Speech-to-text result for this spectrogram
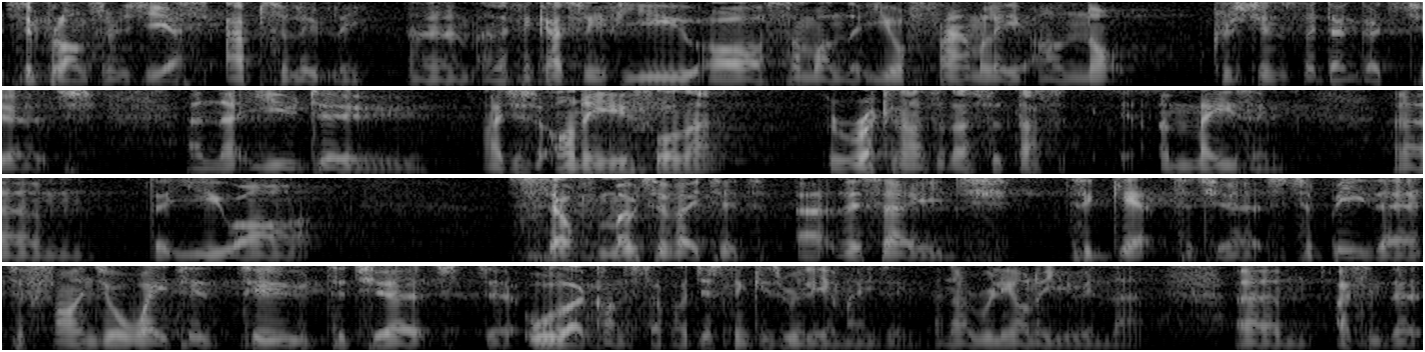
Simple answer is yes, absolutely. Um, and I think actually, if you are someone that your family are not Christians, they don't go to church, and that you do, I just honour you for that. I recognise that that's, a, that's amazing um, that you are self motivated at this age to get to church, to be there, to find your way to, to, to church, to all that kind of stuff. I just think is really amazing, and I really honour you in that. Um, I think that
